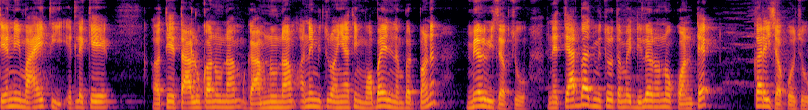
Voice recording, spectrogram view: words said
તેની માહિતી એટલે કે તે તાલુકાનું નામ, ગામનું નામ અને મિત્રો અહીંયાથી મોબાઈલ નંબર પણ મેળવી શકશો. અને ત્યારબાદ મિત્રો તમે ડીલરોનો કોન્ટેક્ટ કરી શકો છો.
